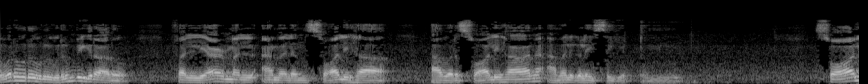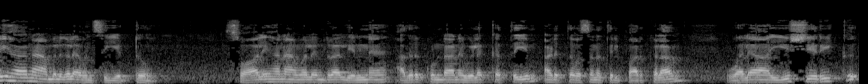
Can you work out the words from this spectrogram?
எவர் ஒருவர் விரும்புகிறாரோ ஃபல்யாழ்மல் அமலன் ஸ்வாலிஹா அவர் சுவாலிஹான அமல்களை செய்யட்டும். சுவாலிஹான அமல்களை அவன் செய்யட்டும். சுவாலிஹான அமல் என்றால் என்ன? அதற்குண்டான விளக்கத்தையும் அடுத்த வசனத்தில் பார்க்கலாம். வலா யுஷ்ரிக்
